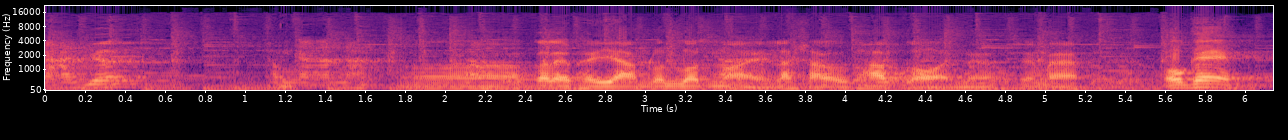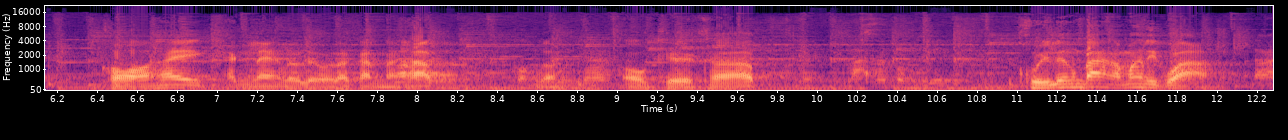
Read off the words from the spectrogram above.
งานเยอะ ทำงานหนักอ๋อครับผมก็เลยพยายามลดลดๆหน่อยรักษาสุขภาพก่อนนะใช่ไหมโอเค ขอให้แข็งแรงเร็วๆแล้วกันนะครับขอบคุณครับโอเคครับรักไว้ตรงนี้คุยเรื่องบ้านกันบ้างดีกว่า ได้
